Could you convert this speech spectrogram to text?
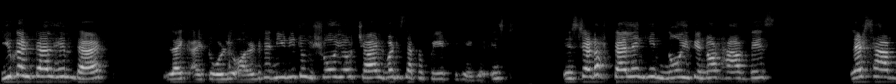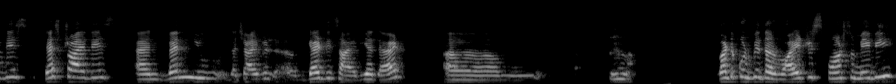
you can tell him that like i told you already then you need to show your child what is appropriate behavior. Instead of telling him no you cannot have this. Let's have this. Let's try this and when you the child will uh, get this idea that um, what could be the right response? So maybe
